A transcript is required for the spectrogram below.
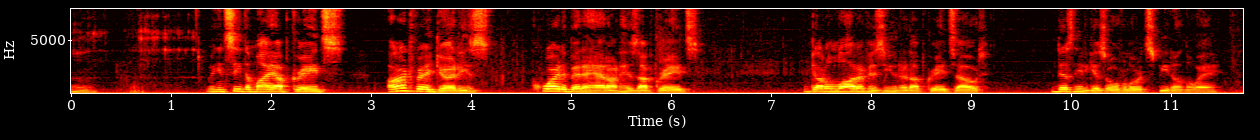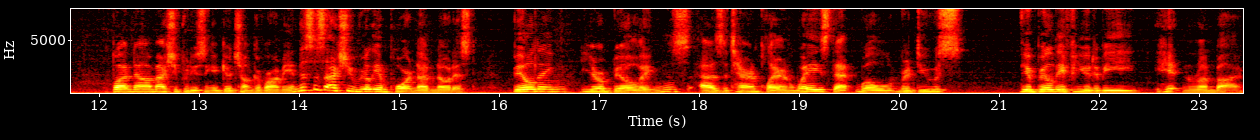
Hmm. We can see that my upgrades aren't very good. He's quite a bit ahead on his upgrades. Got a lot of his unit upgrades out. He does need to get his Overlord speed on the way. But now I'm actually producing a good chunk of army. And this is actually really important, I've noticed building your buildings as a Terran player in ways that will reduce the ability for you to be hit and run by.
